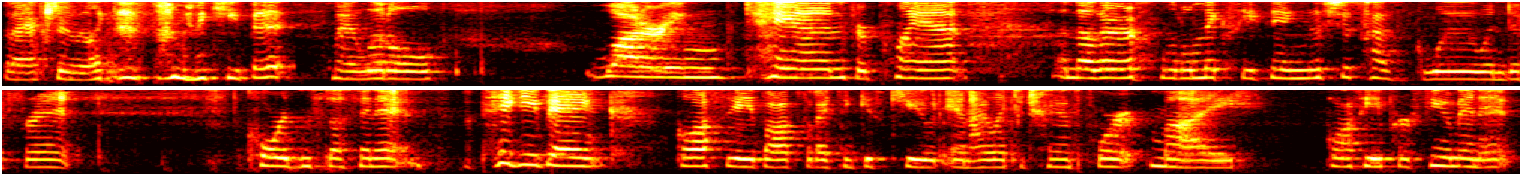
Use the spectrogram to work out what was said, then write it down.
But I actually really like this, so I'm gonna keep it. My little watering can for plants. Another little mixy thing. This just has glue and different cords and stuff in it. A piggy bank, Glossier box that I think is cute, and I like to transport my Glossier perfume in it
